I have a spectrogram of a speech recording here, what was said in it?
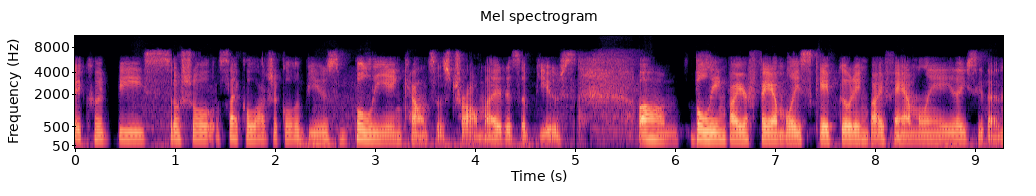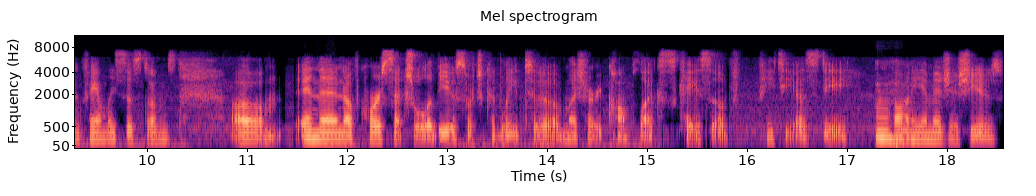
it could be social psychological abuse. Bullying counts as trauma, it is abuse. Um, bullying by your family, scapegoating by family. They see that in family systems. Um, and then, of course, sexual abuse, which could lead to a much very complex case of PTSD, Mhm. body image issues.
